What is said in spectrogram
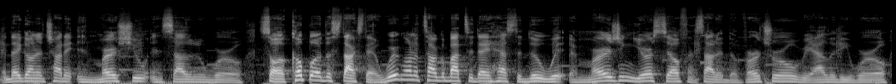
and they're to try to immerse you inside of the world. So a couple of the stocks that we're to talk about today has to do with immersing yourself inside of the virtual reality world.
